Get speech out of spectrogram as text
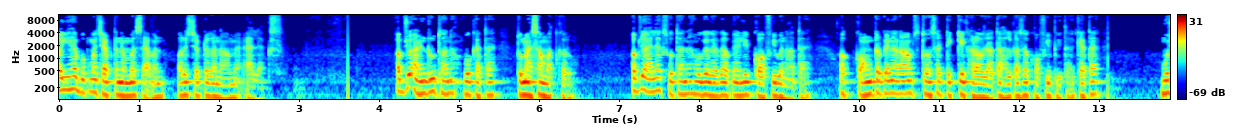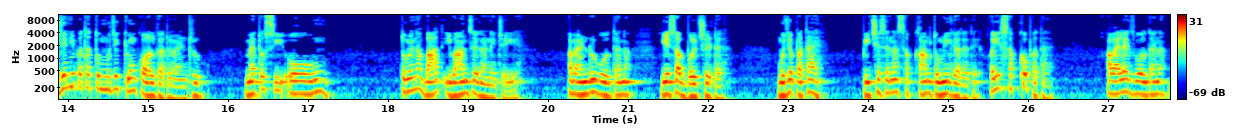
और यह है बुक में चैप्टर नंबर सेवन और इस चैप्टर का नाम है एलेक्स अब जो एंड्रू था ना, वो कहता है, तुम ऐसा मत करो। अब जो एलेक्स होता है ना, वो क्या करता है, अपने लिए कॉफ़ी बनाता है, और काउंटर पे ना आराम से थोड़ा सा टिक के खड़ा हो जाता है, हल्का सा कॉफ़ी पीता है। कहता है, मुझे नहीं पता तुम मुझे क्यों कॉल कर रहे हो एंड्रू मैं तो सी ओ हूँ। तुम्हें ना बात ईवान से करनी चाहिए। अब एंड्रू बोलता है ना, ये सब बुलशिट है। मुझे पता है, पीछे से ना सब काम तुम ही कर रहे थे, और ये सबको पता है। अब एलेक्स बोलता है ना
